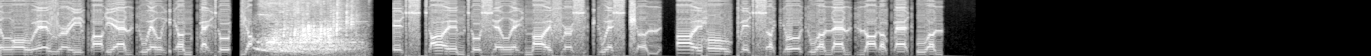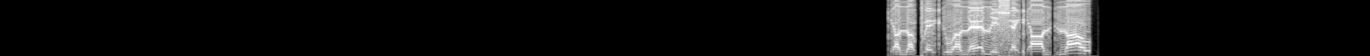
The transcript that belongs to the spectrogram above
Hello everybody and welcome back to Jump. It's time to select my first question. I hope it's a good one and not a bad one. Gonna pick one any second now.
